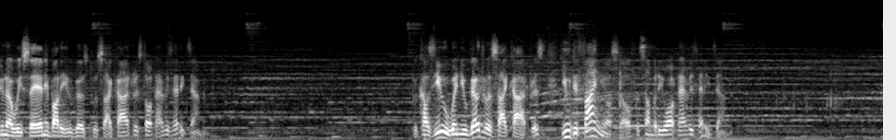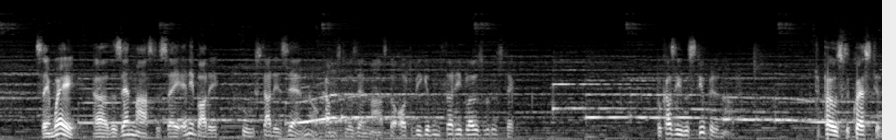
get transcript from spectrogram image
You know, we say anybody who goes to a psychiatrist ought to have his head examined. Because you, when you go to a psychiatrist, you define yourself as somebody who ought to have his head examined. Same way, uh, the Zen masters say anybody who studies Zen or comes to a Zen master ought to be given 30 blows with a stick. Because he was stupid enough to pose the question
